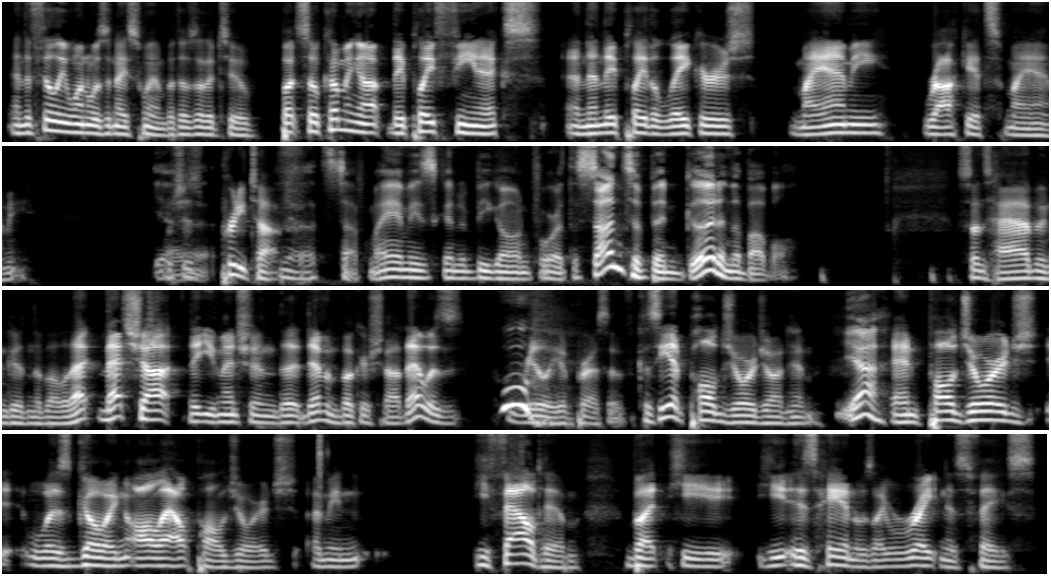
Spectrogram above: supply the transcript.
And the Philly one was a nice win, but those other two. But so coming up, they play Phoenix, and then they play the Lakers, Miami, Rockets, Miami, yeah which is pretty tough. yeah, that's tough. Miami's going to be going for it. The Suns have been good in the bubble. Suns have been good in the bubble. That that shot that you mentioned, the Devin Booker shot, that was Whew. really impressive because he had Paul George on him, Yeah, and Paul George was going all out. Paul George, I mean, he fouled him, but he he his hand was like right in his face,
